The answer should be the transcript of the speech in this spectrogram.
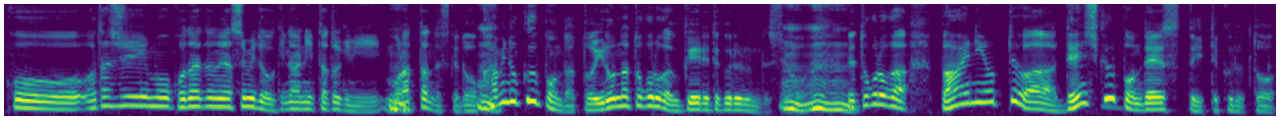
こう、私もこの間の休みで沖縄に行った時にもらったんですけど、紙のクーポンだといろんなところが受け入れてくれるんですよ。うんうんうんで、ところが、場合によっては、電子クーポンですって言ってくると、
